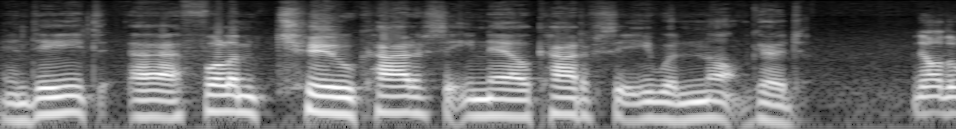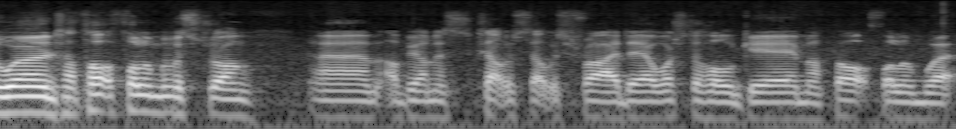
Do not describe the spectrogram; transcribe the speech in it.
Indeed, uh, Fulham two, Cardiff City nil. Cardiff City were not good. No, they weren't. I thought Fulham were strong. Um, I'll be honest. That was that was Friday. I watched the whole game. I thought Fulham were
